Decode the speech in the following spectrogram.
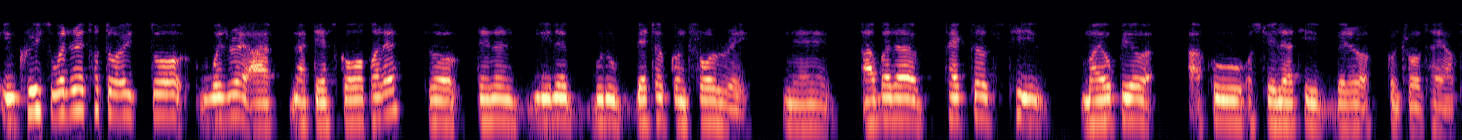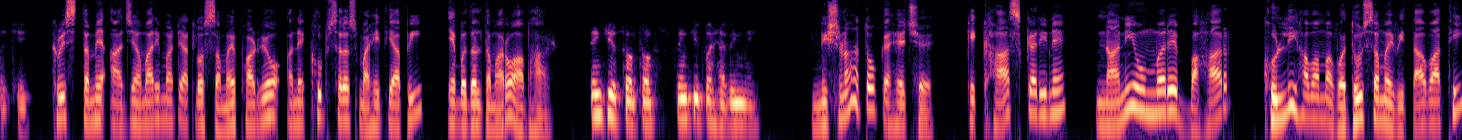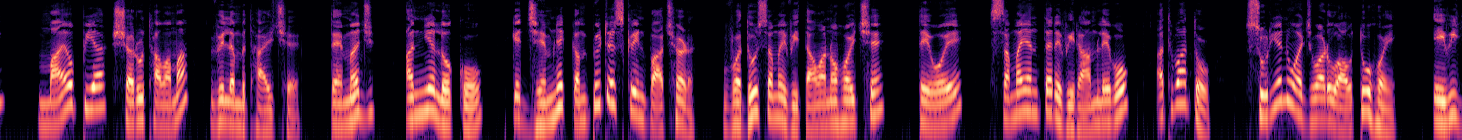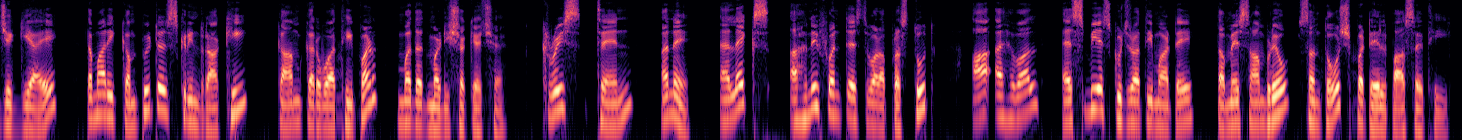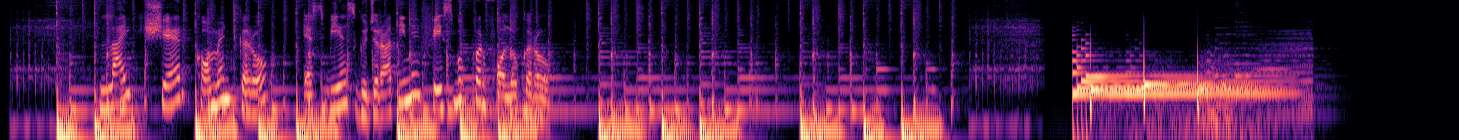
ઇન્ક્રીઝ વધારે થતો હોય તો વધારે આ ટેસ્ટ કરવો પડે તો તેના લીધે બધું બેટર કંટ્રોલ રહે. ને આ બધા ફેક્ટર્સથી માયોપિયા આખું ઓસ્ટ્રેલિયાથી બેટર કંટ્રોલ થાય આપણાથી ક્રિસ તમે આજે અમારી માટે આટલો સમય ફાળવ્યો અને ખૂબ સરસ માહિતી આપી. એ બદલ તમારો આભાર. Thank you Santosh thank you for having me નિષ્ણાતો કહે છે કે ખાસ કરીને નાની ઉંમરે બહાર ખુલ્લી હવામાં વધુ સમય વિતાવવાથી માયોપિયા શરૂ થવામાં વિલંબ થાય છે. તેમજ અન્ય લોકો કે જેમને કમ્પ્યુટર સ્ક્રીન પાછળ વધુ સમય વિતાવવાનો હોય છે, તેઓએ સમયાંતરે વિરામ લેવો અથવા તો સૂર્યનું અજવાળું આવતું હોય એવી જગ્યાએ તમારી કમ્પ્યુટર સ્ક્રીન રાખી કામ કરવાથી પણ મદદ મળી શકે છે. ક્રિસ ટેન અને એલેક્સ અહનિફન્ટેસ દ્વારા પ્રસ્તુત આ અહેવાલ એસબીએસ ગુજરાતી માટે તમે સાંભળ્યો, સંતોષ પટેલ પાસેથી. લાઇક શેર, કોમેન્ટ કરો. એસબીએસ ગુજરાતીને ફેસબુક પર ફોલો કરો.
